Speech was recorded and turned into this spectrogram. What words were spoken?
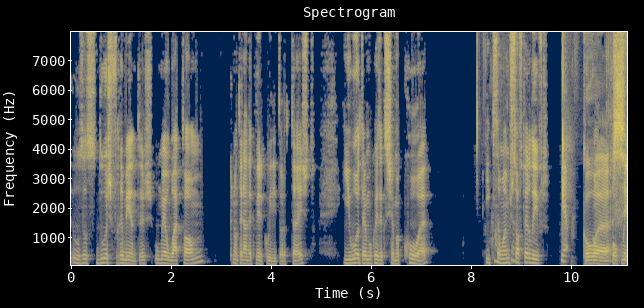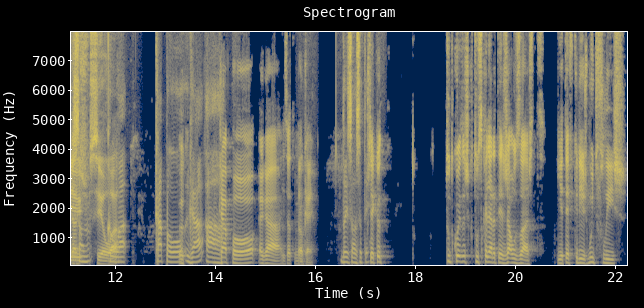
usam-se duas ferramentas. Uma é o Atom, que não tem nada a ver com o editor de texto, e o outro é uma coisa que se chama Coa e que são ambos software livre. Com a com comunidades- C- São COA. K-O-H-A. K-O-H, exatamente. Ok. Dois As até. Isto é que eu, tudo coisas que tu se calhar até já usaste e até ficarias muito feliz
